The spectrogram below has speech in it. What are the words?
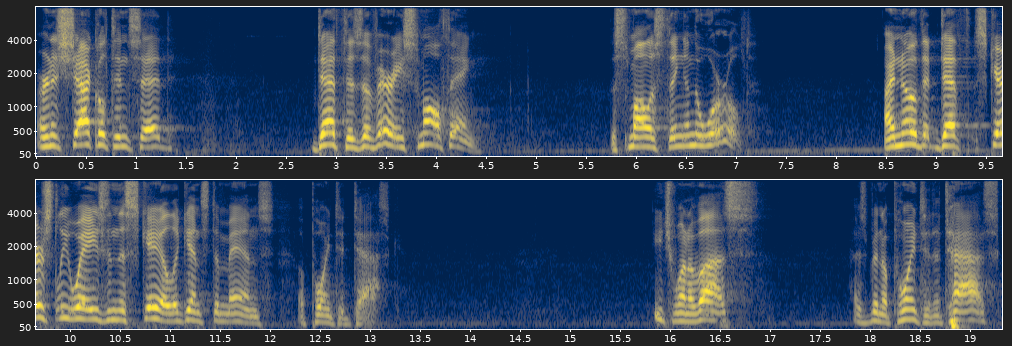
Ernest Shackleton said, Death is a very small thing, the smallest thing in the world. I know that death scarcely weighs in the scale against a man's appointed task. Each one of us has been appointed a task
